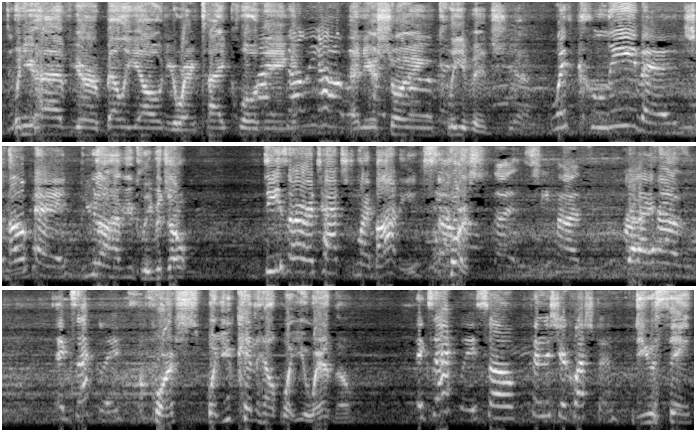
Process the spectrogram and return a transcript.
Just When you have your belly out, you're wearing tight clothing, belly out and you're showing clothing. cleavage. Yeah. with cleavage. Okay. Do you not have your cleavage out? These are attached to my body. So Of course, That she has. That I have. Exactly. of course. But you can help what you wear, though. Exactly. So finish your question. Do you think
